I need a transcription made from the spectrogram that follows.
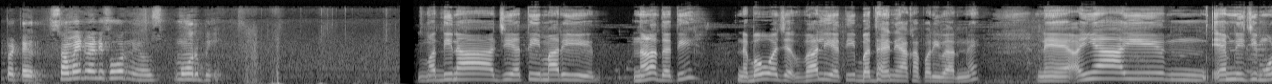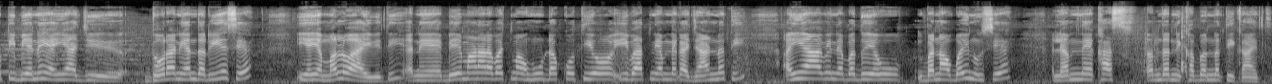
Patel, Samay twenty four news, Morbi. Madina જે હતી મારી નણદ હતી ને બહુ જ વાલી હતી બધાને આખા પરિવારને. ને અહીંયા એ એમની જે મોટી બેન અહીંયા જે ઢોરાની અંદર રહે છે એ અહીંયા મળવા આવી હતી. અને બે માણાના વચમાં હું ડકો થયો એ વાતની અમને કાંઈ જાણ નથી. અહીંયા આવીને બધું એવું બનાવ બન્યું છે. એટલે અમને ખાસ અંદરની ખબર નથી કાંઈ.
